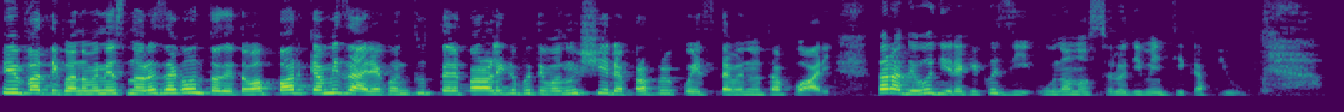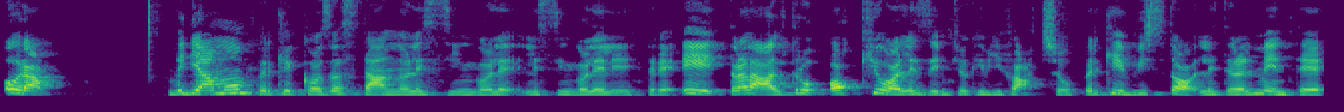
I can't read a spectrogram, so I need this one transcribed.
Infatti, quando me ne sono resa conto, ho detto: Ma porca miseria, con tutte le parole che potevano uscire, proprio questa è venuta fuori. Però devo dire che così uno non se lo dimentica più. Ora. Vediamo per che cosa stanno le singole, le singole lettere e tra l'altro occhio all'esempio che vi faccio perché vi sto letteralmente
